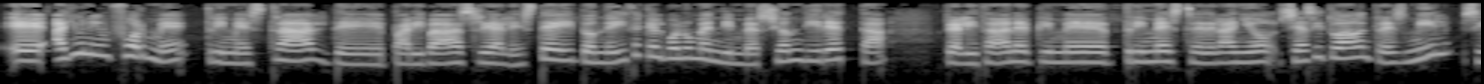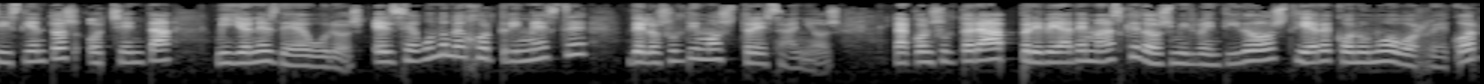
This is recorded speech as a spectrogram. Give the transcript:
Eh, hay un informe trimestral de Paribas Real Estate donde dice que el volumen de inversión directa realizada en el primer trimestre del año se ha situado en 3.680 millones de euros, el segundo mejor trimestre de los últimos tres años. La consultora prevé además que 2022 cierre con un nuevo récord,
